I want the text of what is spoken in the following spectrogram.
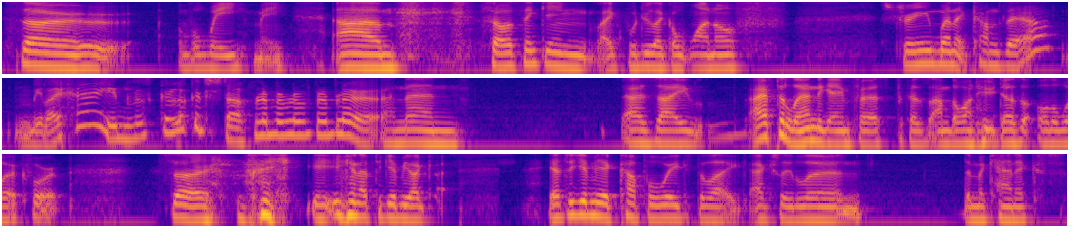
So, well, we, me. Um, so I was thinking like we'll do like a one-off stream when it comes out and be like, hey, let's go look at stuff, blah blah blah blah blah, and then as I I have to learn the game first because I'm the one who does all the work for it. So like you're gonna have to give me like you have to give me a couple weeks to like actually learn the mechanics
